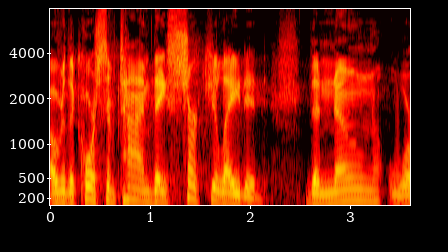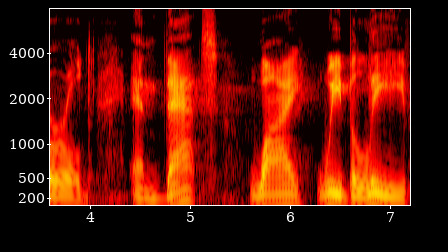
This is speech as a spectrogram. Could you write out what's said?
Over the course of time, they circulated the known world. And that's why we believe,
